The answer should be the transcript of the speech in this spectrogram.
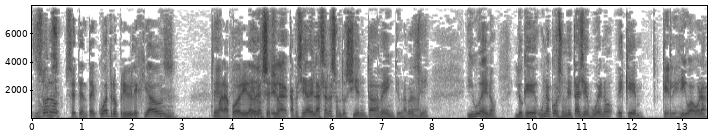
No, Solo o sea, 74 privilegiados sí. van a poder ir a ver este show. La capacidad de la sala son 220, una cosa Ah. así. Y bueno, lo que una cosa, un detalle bueno es que, que les digo ahora,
